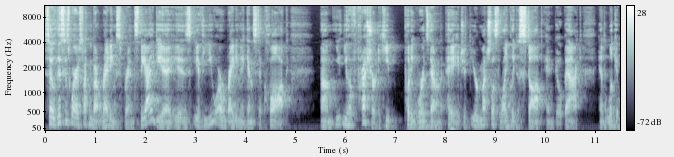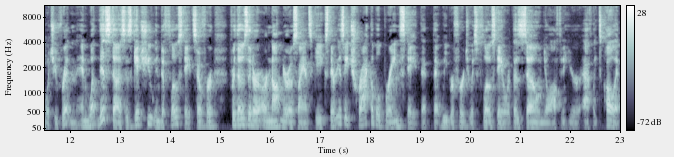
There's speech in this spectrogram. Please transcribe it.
So, this is where I was talking about writing sprints. The idea is if you are writing against a clock, um, you, you, have pressure to keep putting words down on the page. You're much less likely to stop and go back and look at what you've written. And what this does is get you into flow state. So for for those that are, are not neuroscience geeks, there is a trackable brain state that that we refer to as flow state or the zone. You'll often hear athletes call it.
